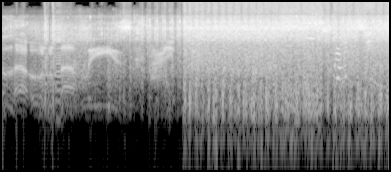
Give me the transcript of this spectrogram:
Hello, lovelies. I'm...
